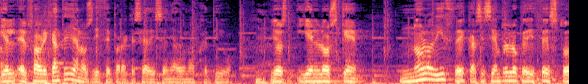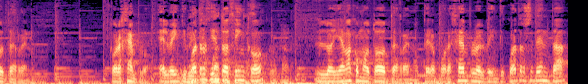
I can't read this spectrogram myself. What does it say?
Y el, el fabricante ya nos dice para qué se ha diseñado un objetivo. y, os- y en los que no lo dice, casi siempre lo que dice es todoterreno. Por ejemplo, el 24-105 claro. lo llama como todoterreno, pero por ejemplo el 24-70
